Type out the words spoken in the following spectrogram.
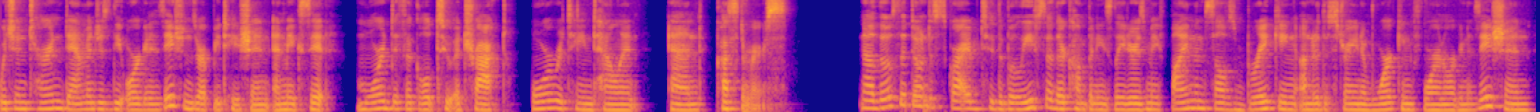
which in turn damages the organization's reputation and makes it more difficult to attract or retain talent and customers. Now, those that don't describe to the beliefs of their company's leaders may find themselves breaking under the strain of working for an organization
